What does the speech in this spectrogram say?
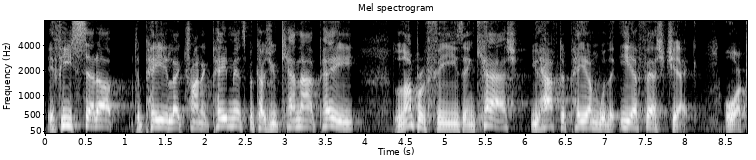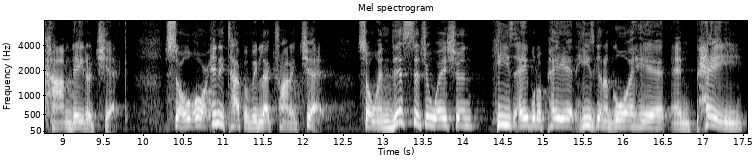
If he's set up to pay electronic payments because you cannot pay lumper fees in cash, you have to pay them with an EFS check or a Comdata check. So, or any type of electronic check. So in this situation, he's able to pay it. He's going to go ahead and pay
